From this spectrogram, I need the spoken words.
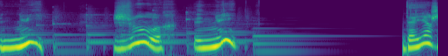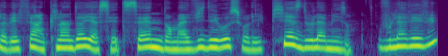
nuit, jour, nuit. D'ailleurs, j'avais fait un clin d'œil à cette scène dans ma vidéo sur les pièces de la maison. Vous l'avez vu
